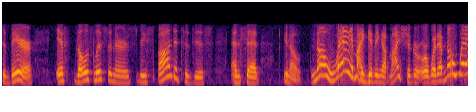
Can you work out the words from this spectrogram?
to bear, if those listeners responded to this and said, you know, no way am I giving up my sugar or whatever. No way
